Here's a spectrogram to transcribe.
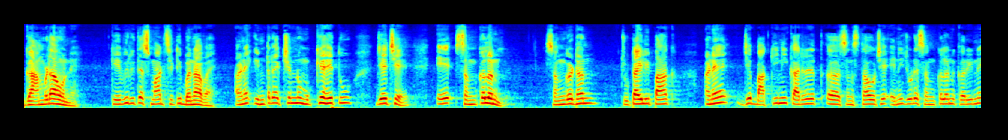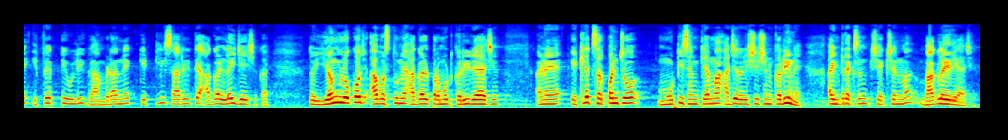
ગામડાઓને કેવી રીતે સ્માર્ટ સિટી બનાવાય અને ઇન્ટરેક્શનનો મુખ્ય હેતુ જે છે એ સંકલન, સંગઠન, ચૂંટાયેલી પાંખ અને જે બાકીની કાર્યરત સંસ્થાઓ છે એની જોડે સંકલન કરીને ઇફેક્ટિવલી ગામડાને કેટલી સારી રીતે આગળ લઈ જઈ શકાય. તો યંગ લોકો જ આ વસ્તુને આગળ પ્રમોટ કરી રહ્યા છે અને એટલે જ સરપંચો મોટી સંખ્યામાં આજે રજિસ્ટ્રેશન કરીને આ ઇન્ટરેક્શન સેક્શનમાં ભાગ લઈ રહ્યા છે.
